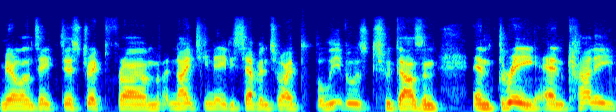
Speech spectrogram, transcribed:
Maryland's 8th District from 1987 to, I believe it was 2003. And Connie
